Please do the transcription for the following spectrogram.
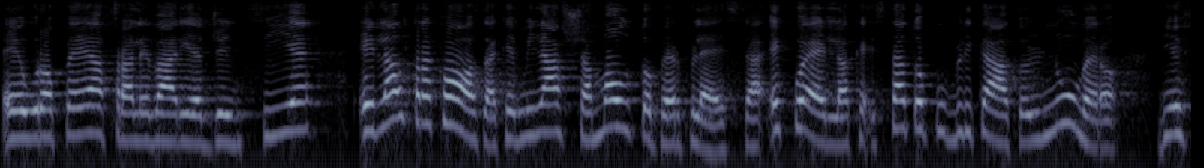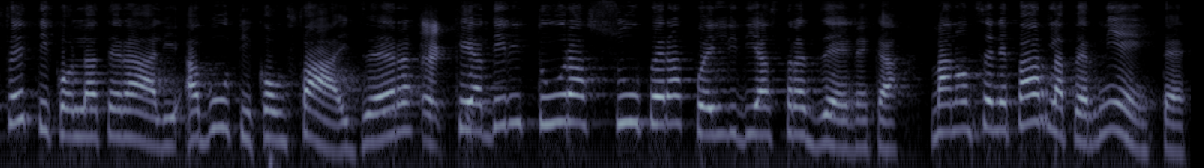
europea fra le varie agenzie e l'altra cosa che mi lascia molto perplessa è quella che è stato pubblicato il numero di effetti collaterali avuti con Pfizer ecco. che addirittura supera quelli di AstraZeneca, ma non se ne parla per niente.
